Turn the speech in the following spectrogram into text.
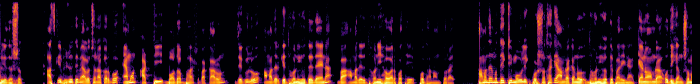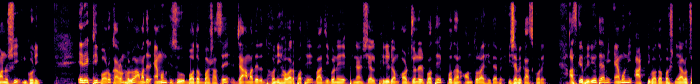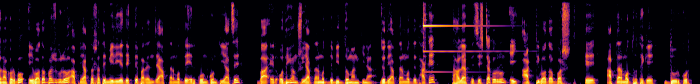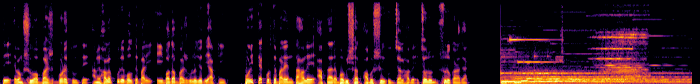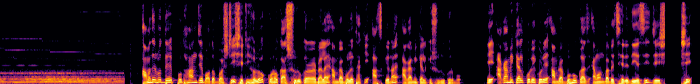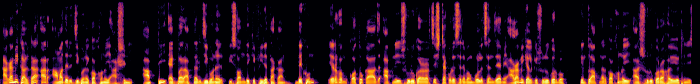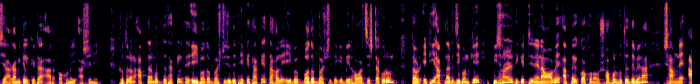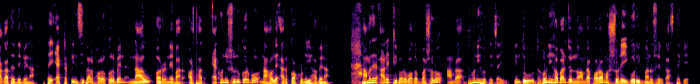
প্রিয় দর্শক, আজকের ভিডিওতে আমি আলোচনা করব এমন আটটি বদভ্যাস বা কারণ যেগুলো আমাদেরকে ধনী হতে দেয় না বা আমাদের ধনী হওয়ার পথে প্রধান অন্তরায়। আমাদের মধ্যে একটি মৌলিক প্রশ্ন থাকে, আমরা কেন ধনী হতে পারি না? কেন আমরা অধিকাংশ মানুষই গরিব? এর একটি বড় কারণ হলো আমাদের এমন কিছু বদভ্যাস আছে যা আমাদের ধনী হওয়ার পথে বা জীবনে ফিনান্সিয়াল ফ্রিডম অর্জনের পথে প্রধান অন্তরায় হিসাবে হিসাবে কাজ করে। আজকের ভিডিওতে আমি এমনই আটটি বদভ্যাস নিয়ে আলোচনা করব। এই বদভ্যাসগুলো আপনি আপনার সাথে মিলিয়ে দেখতে পারেন যে আপনার মধ্যে এর কোন কোনটি আছে বা এর অধিকাংশই আপনার মধ্যে বিদ্যমান কিনা। যদি আপনার মধ্যে থাকে, তাহলে আপনি চেষ্টা করুন এই আটটি বদভ্যাসকে আপনার মধ্য থেকে দূর করতে এবং সুঅভ্যাস গড়ে তুলতে। আমি হলপ করে বলতে পারি, এই বদভ্যাসগুলো যদি আপনি পরিত্যাগ করতে পারেন, তাহলে আপনার ভবিষ্যৎ অবশ্যই উজ্জ্বল হবে। চলুন শুরু করা যাক। আমাদের মধ্যে প্রধান যে বদভ্যাসটি, সেটি হলো কোনো কাজ শুরু করার বেলায় আমরা বলে থাকি, আজকে নয়, আগামীকালকে শুরু করব। এই আগামীকাল করে করে আমরা বহু কাজ এমনভাবে ছেড়ে দিয়েছি যে সেই আগামীকালটা আর আমাদের জীবনে কখনোই আসেনি। আপনি একবার আপনার জীবনের পিছন দিকে ফিরে তাকান। দেখুন, এরকম কত কাজ আপনি শুরু করার চেষ্টা করেছেন এবং বলেছেন যে আমি আগামীকালকে শুরু করব। কিন্তু আপনার কখনোই আর শুরু করা হয়ে ওঠেনি সে আগামীকালকেটা আর কখনোই আসেনি। সুতরাং আপনার মধ্যে থাকলে, এই বদভ্যাসটি যদি থেকে থাকে, তাহলে এই বদভ্যাসটি থেকে বের হওয়ার চেষ্টা করুন। কারণ এটি আপনার জীবনকে পিছনের দিকে টেনে নেওয়াবে আপনাকে কখনো সফল হতে দেবে না, সামনে আগাতে দেবে না। তাই একটা প্রিন্সিপাল ফলো করবেন নাও অর নেবার অর্থাৎ এখনই শুরু করব, না হলে আর কখনোই হবে না। আমাদের আরেকটি বড় বদভ্যাস হলো আমরা ধনী হতে চাই। কিন্তু ধনী হবার জন্য আমরা পরামর্শ নেই গরিব মানুষের কাছ থেকে।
